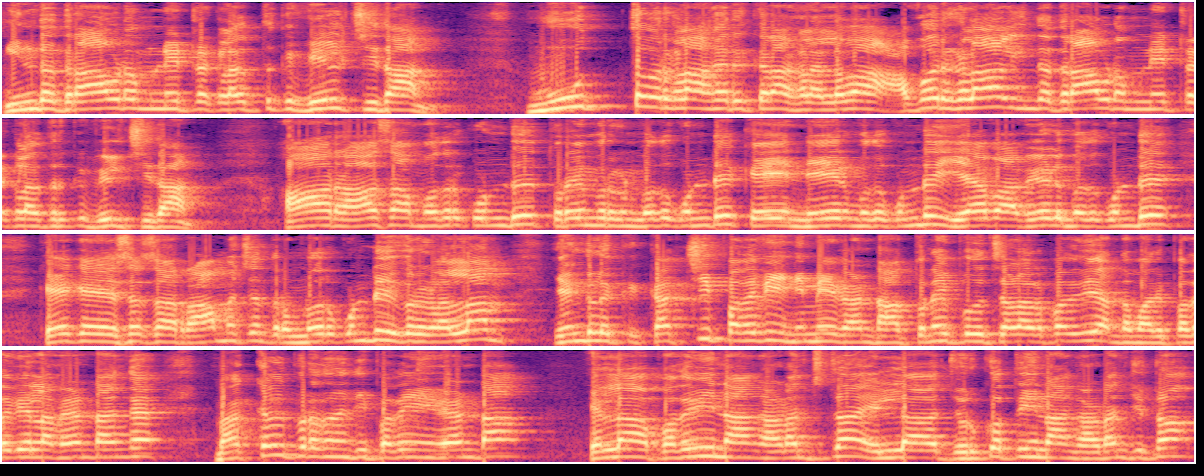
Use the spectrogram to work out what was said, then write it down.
இந்த திராவிட முன்னேற்ற கழகத்துக்கு வீழ்ச்சி தான் மூத்தவர்களாக இருக்கிறார்கள் அல்லவா? அவர்களால் இந்த திராவிட முன்னேற்ற கழகத்திற்கு வீழ்ச்சி தான் ஆர் ஆசா முதற்கொண்டு துரைமுருகன் முதற்கொண்டு கே என் நேர் முதற்கொண்டு ஏவா வேலு முதற்கொண்டு K K S S R Ramachandran முதற்கொண்டு இவர்களெல்லாம் எங்களுக்கு கட்சி பதவி இனிமே வேண்டாம். துணை பொதுச் செயலாளர் பதவி அந்த மாதிரி பதவியெல்லாம் வேண்டாங்க. மக்கள் பிரதிநிதி பதவி வேண்டாம். எல்லா பதவியும் நாங்கள் அடைஞ்சிட்டோம். எல்லா சொர்க்கத்தையும் நாங்கள் அடைஞ்சிட்டோம்.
